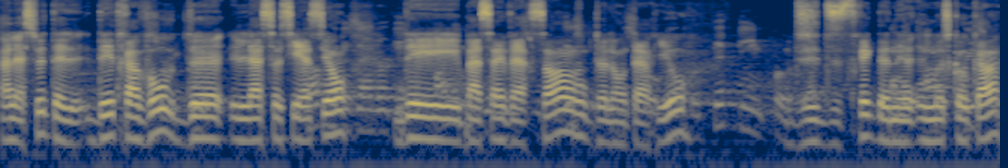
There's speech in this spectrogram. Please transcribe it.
à la suite des travaux de l'Association des bassins versants de l'Ontario, du district de Muskoka,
